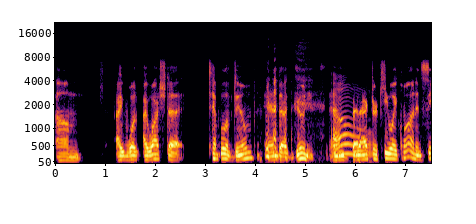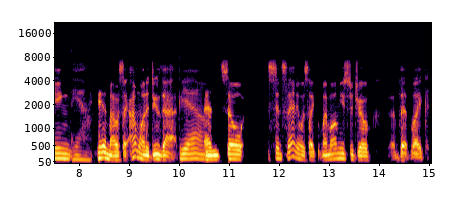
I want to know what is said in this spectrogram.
um I wa- I watched uh, Temple of Doom and uh, Goonies and oh. that actor Ke Quan and seeing yeah. him I was like I want to do that. Yeah. And so since then it was like my mom used to joke that like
